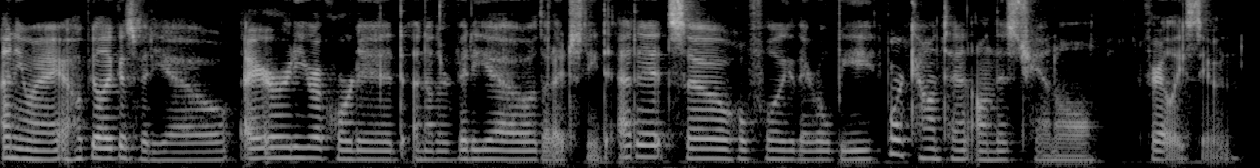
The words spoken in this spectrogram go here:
Anyway, I hope you like this video. I already recorded another video that I just need to edit, so hopefully there will be more content on this channel fairly soon.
